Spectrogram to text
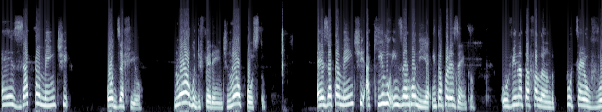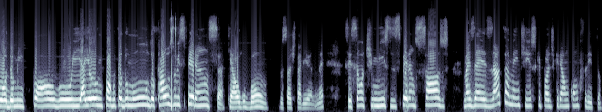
é exatamente o desafio. Não é algo diferente, não é oposto. É exatamente aquilo em desarmonia. Então, por exemplo, o Vina tá falando, putz, aí eu vou, eu me empolgo, e aí eu empolgo todo mundo, causo esperança, que é algo bom do sagitariano, né? Vocês são otimistas, esperançosos, mas é exatamente isso que pode criar um conflito.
